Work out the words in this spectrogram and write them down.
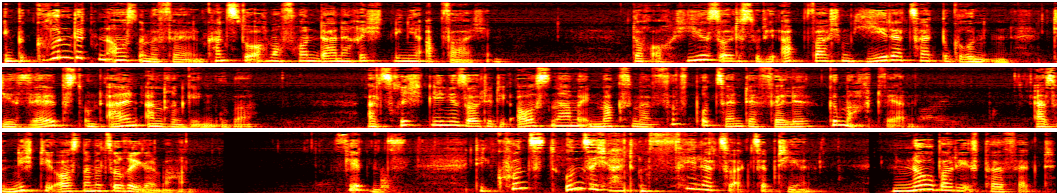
In begründeten Ausnahmefällen kannst du auch mal von deiner Richtlinie abweichen. Doch auch hier solltest du die Abweichung jederzeit begründen, dir selbst und allen anderen gegenüber. Als Richtlinie sollte die Ausnahme in maximal 5% der Fälle gemacht werden. Also nicht die Ausnahme zur Regel machen. Viertens. Die Kunst, Unsicherheit und Fehler zu akzeptieren. Nobody is perfect.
